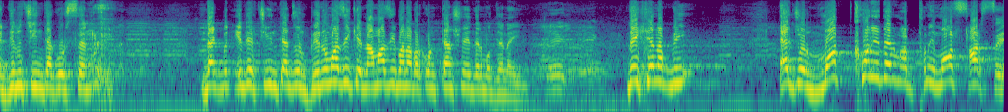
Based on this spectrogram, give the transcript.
একদিনও চিন্তা করছেন? দেখবেন এদের চিন্তা একজন বেনমাজিকে নামাজি বানাবার কোন টেনশন এদের মধ্যে নাই। দেখেন আপনি, একজন মদ এদের মাধ্যমে মদ ছাড়ছে,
